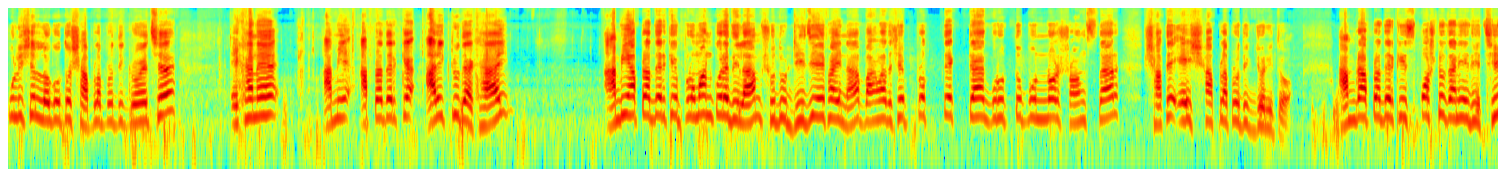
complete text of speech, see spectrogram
পুলিশের লোগো তো শাপলা প্রতীক রয়েছে। এখানে আমি আপনাদেরকে আরেকটু দেখাই। আমি আপনাদেরকে প্রমাণ করে দিলাম, শুধু ডিজিএফআই না, বাংলাদেশের প্রত্যেকটা গুরুত্বপূর্ণ সংস্থার সাথে এই শাপলা প্রতীক জড়িত। আমরা আপনাদেরকে স্পষ্ট জানিয়ে দিচ্ছি,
